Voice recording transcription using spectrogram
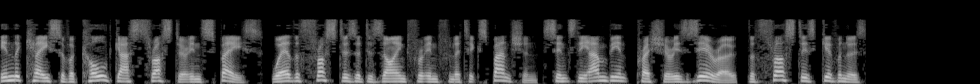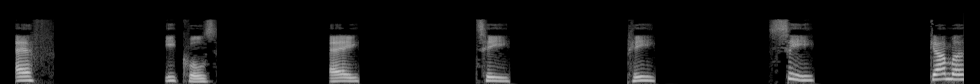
In the case of a cold gas thruster in space, where the thrusters are designed for infinite expansion since the ambient pressure is zero, the thrust is given as F equals A T P C gamma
